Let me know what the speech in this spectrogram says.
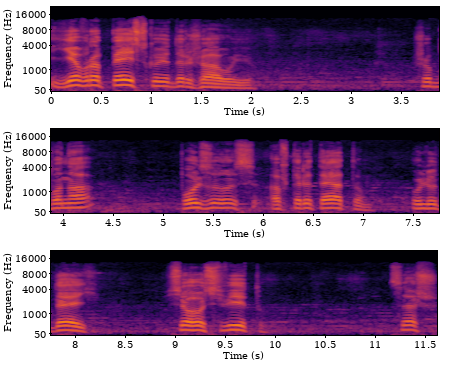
європейською державою, щоб вона пользувалась авторитетом у людей всього світу. Це ж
